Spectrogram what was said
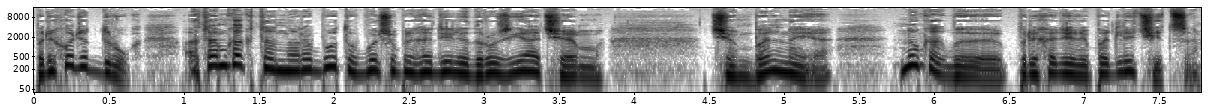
приходит друг. А там как-то на работу больше приходили друзья, чем, чем больные. Ну, как бы приходили подлечиться.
